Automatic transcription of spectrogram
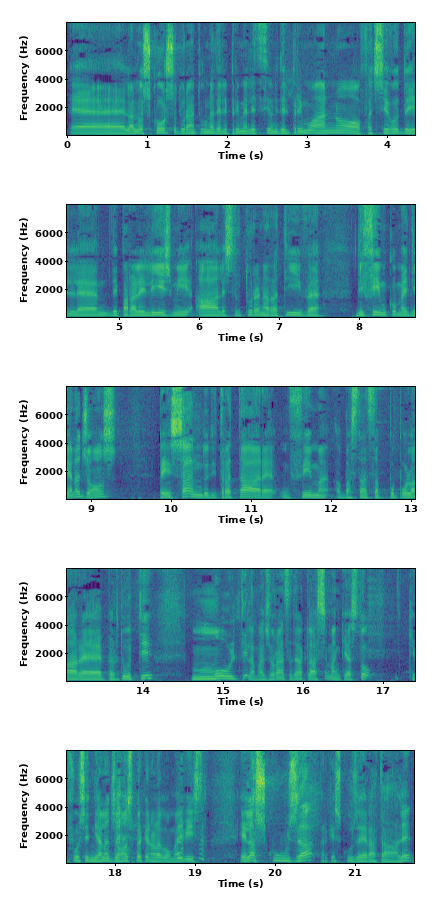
Eh, l'anno scorso, durante una delle prime lezioni del primo anno, facevo del, dei parallelismi alle strutture narrative di film come Indiana Jones, pensando di trattare un film abbastanza popolare per tutti, molti, la maggioranza della classe, mi hanno chiesto chi fosse Indiana Jones perché non l'avevo mai visto. E la scusa, perché scusa era tale,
